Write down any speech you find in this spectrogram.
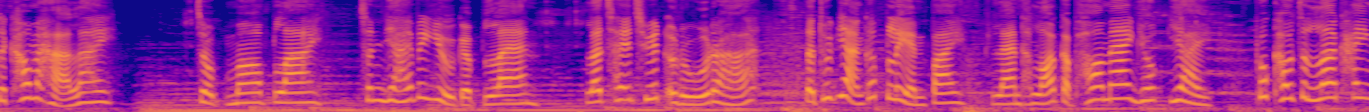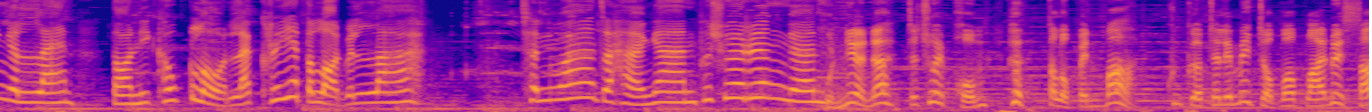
จะเข้ามาหาลัย จบมปลาย ฉันย้ายไปอยู่กับแลน และใช้ชีวิตหรูหรา แต่ทุกอย่างก็เปลี่ยนไป แลนทะเลาะกับพ่อแม่ยกใหญ่ พวกเขาจะเลิกให้เงินแลน ตอนนี้เขาโกรธและเครียดตลอดเวลา ฉันว่าจะหางานเพื่อช่วยเรื่องเงิน คุณเนี่ยนะ จะช่วยผมเฮ้อตลกเป็นบ้า คุณเกือบจะเรียนไม่จบมปลายด้วยซ้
